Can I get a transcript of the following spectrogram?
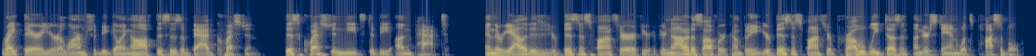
Right there, your alarm should be going off. This is a bad question. This question needs to be unpacked. And the reality is, your business sponsor, if you're if you're not at a software company, your business sponsor probably doesn't understand what's possible.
